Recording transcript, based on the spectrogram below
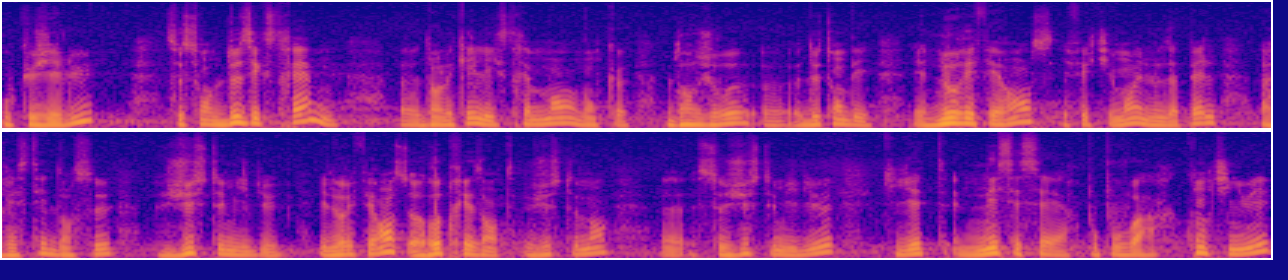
ou que j'ai lue, ce sont deux extrêmes euh, dans lesquels il est extrêmement donc, euh, dangereux de tomber. Et nos références, effectivement, elles nous appellent à rester dans ce juste milieu. Et nos références représentent justement ce juste milieu qui est nécessaire pour pouvoir continuer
